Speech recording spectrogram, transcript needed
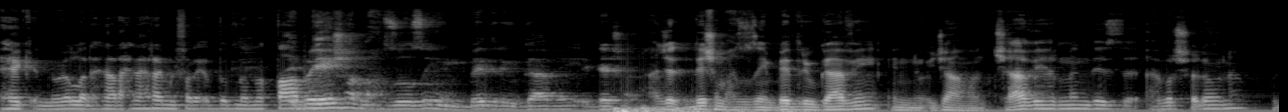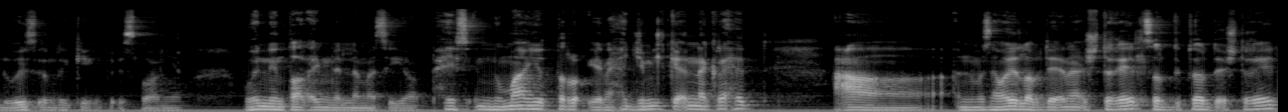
هيك إنه يلا نحن رح نهرب الفريق ضدنا من الطابة. قديشهم محظوظين؟ بدري وجافي قديشهم عن جد قديشهم محظوظين؟ بدري وجافي إنه اجاهم تشافي هرنانديز على برشلونة ولويس إنريكي بإسبانيا. وهن طالعين من اللمسية. بحيث إنه ما يضطر يعني حجي مثل كانك رحت ع إنه مثلا يلا بدي أنا أشتغل صرت دكتور بدي أشتغل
